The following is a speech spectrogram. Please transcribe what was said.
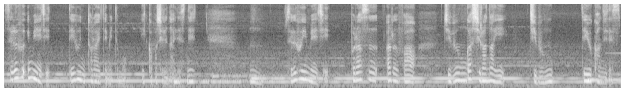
セルフイメージっていう風に捉えてみてもいいかもしれないですね。うん、セルフイメージプラスアルファ自分が知らない自分っていう感じです。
